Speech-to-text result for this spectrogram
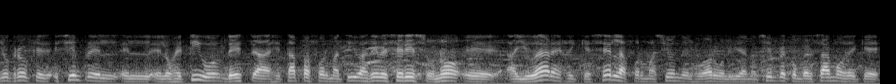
yo creo que siempre el, el, objetivo de estas etapas formativas debe ser eso, ¿no? Eh, ayudar a enriquecer la formación del jugador boliviano. Siempre conversamos de que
